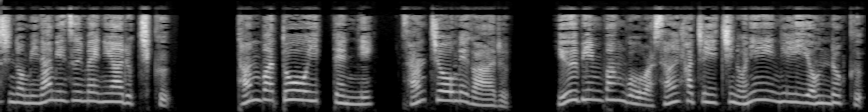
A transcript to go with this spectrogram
橋の南詰めにある地区。丹波島一点に三丁目がある。郵便番号は381-2246。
